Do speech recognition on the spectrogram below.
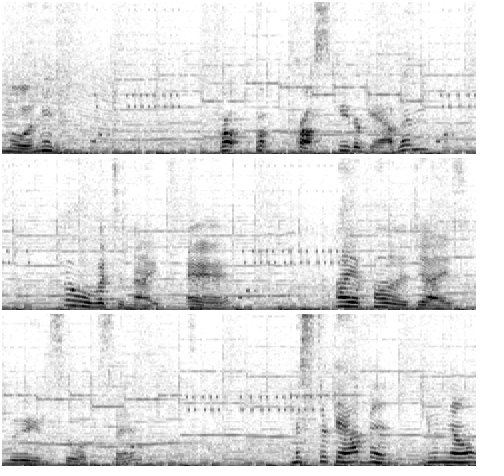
Morning. Pro Pro Prosecutor Gavin? Oh, what a night, eh? I apologize for being so upset. Mr. Gavin, you know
